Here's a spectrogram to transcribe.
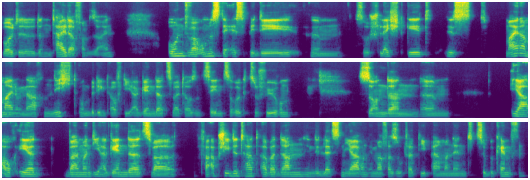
wollte ein Teil davon sein. Und warum es der SPD ähm, so schlecht geht, ist meiner Meinung nach nicht unbedingt auf die Agenda 2010 zurückzuführen, sondern ähm, ja auch eher, weil man die Agenda zwar verabschiedet hat, aber dann in den letzten Jahren immer versucht hat, die permanent zu bekämpfen.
